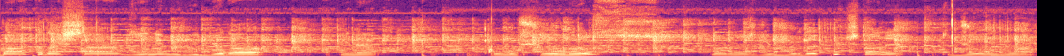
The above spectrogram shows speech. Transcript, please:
Merhaba arkadaşlar. Yeni bir videoda yine buluşuyoruz. Gördüğünüz gibi burada 3 tane kutucuğum var.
